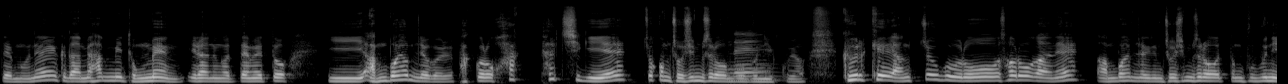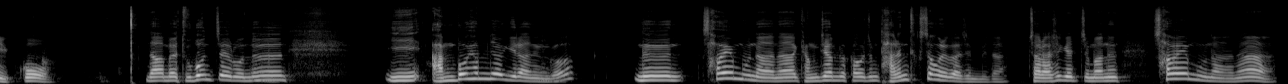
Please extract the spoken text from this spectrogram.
때문에 그다음에 한미 동맹이라는 것 때문에 또 이 안보 협력을 밖으로 확 펼치기에 조금 조심스러운 네. 부분이 있고요. 그렇게 양쪽으로 서로 간에 안보 협력이 좀 조심스러웠던 부분이 있고 그다음에 두 번째로는 이 안보 협력이라는 음. 거는 사회 문화나 경제 협력하고 좀 다른 특성을 가집니다. 잘 아시겠지만은 사회 문화나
